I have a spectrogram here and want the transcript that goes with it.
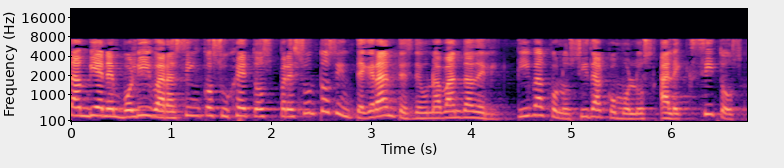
También en Bolívar, cinco sujetos presuntos integrantes de una banda delictiva conocida como los Alexitos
